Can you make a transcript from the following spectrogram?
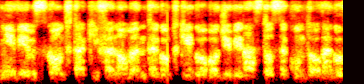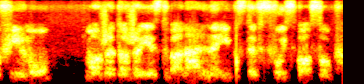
Nie wiem skąd taki fenomen tego krótkiego, bo 19-sekundowego filmu. Może to, że jest banalny i pusty w swój sposób.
